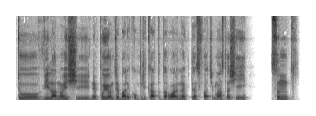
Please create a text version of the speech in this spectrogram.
tu vii la noi și ne pui o întrebare complicată, dar oare noi putem să facem asta și sunt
